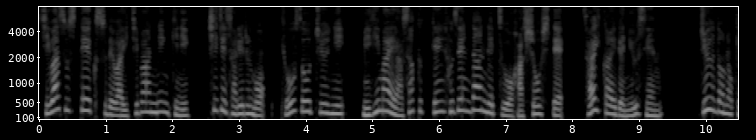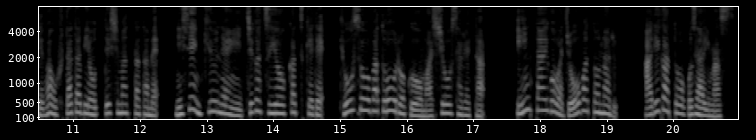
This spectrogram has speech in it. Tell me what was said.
シワスステークスでは一番人気に支持されるも競争中に右前浅く腱不全断裂を発症して、再開で入選。重度の怪我を再び負ってしまったため、2009年1月8日付で競走馬登録を抹消された。引退後は乗馬となる。ありがとうございます。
